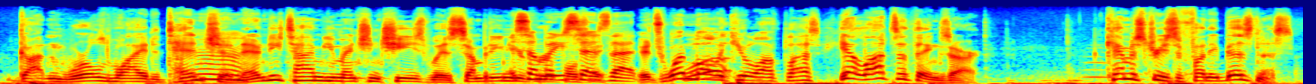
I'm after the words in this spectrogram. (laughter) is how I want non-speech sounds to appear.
gotten worldwide attention. Hmm. Anytime you mention Cheez Whiz, somebody in your. Somebody group will says say, that. It's one Whoa. molecule off plastic. Yeah, lots of things are. Chemistry is a funny business.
